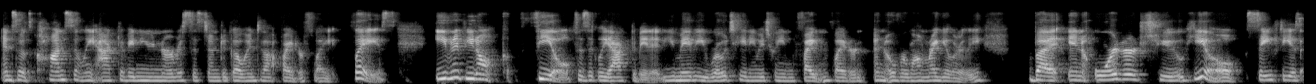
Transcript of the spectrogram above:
And so it's constantly activating your nervous system to go into that fight or flight place. Even if you don't feel physically activated, you may be rotating between fight and flight or, and overwhelm regularly, but in order to heal safety is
